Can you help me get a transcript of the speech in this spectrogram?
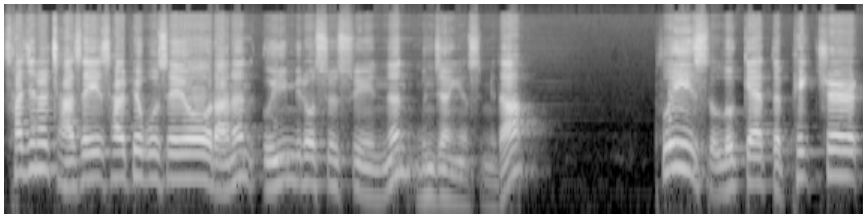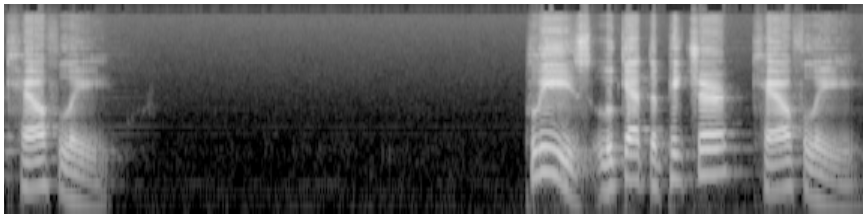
사진을 자세히 살펴보세요. 라는 의미로 쓸 수 있는 문장이었습니다. Please look at the picture carefully. Please look at the picture carefully.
